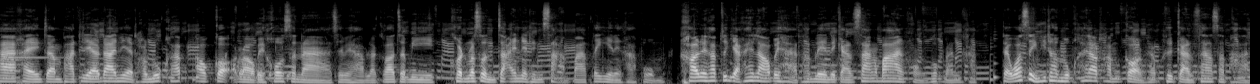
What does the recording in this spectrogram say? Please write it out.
ถ้าใครยังจำพาร์ทที่แล้วได้เนี่ยทอมลุกครับเอาเกาะเราไปโฆษณาใช่ไหมครับแล้วก็จะมีคนมาสนใจเนี่ยถึง 3 ปาร์ตี้นะครับผมเขาเนี่ยครับจึงอยากให้เราไปหาทำเลในการสร้างบ้านของพวกนั้นครับแต่ว่าสิ่งที่ทอมลุกให้เราทำก่อนครับคือการสร้างสะพาน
